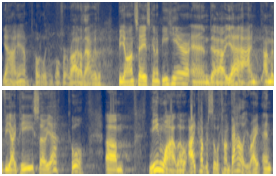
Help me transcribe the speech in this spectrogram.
yeah, I am totally. I'm going for a ride on that. With Beyonce is going to be here, and uh, yeah, I'm, I'm a VIP, so yeah, cool. Um, meanwhile, though, I cover Silicon Valley, right? And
